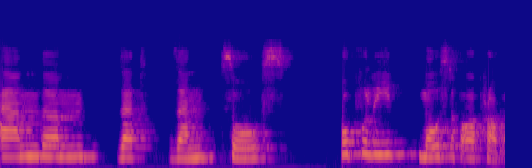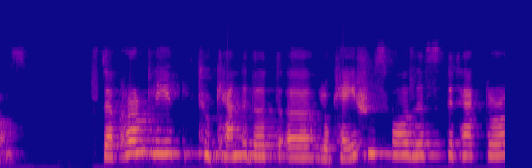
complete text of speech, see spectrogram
And um, that then solves, hopefully, most of our problems. There are currently two candidate uh, locations for this detector.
